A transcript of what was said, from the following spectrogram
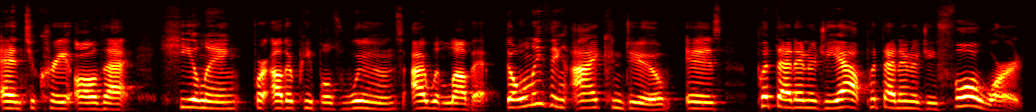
and to create all that healing for other people's wounds. I would love it. The only thing I can do is put that energy out, put that energy forward,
